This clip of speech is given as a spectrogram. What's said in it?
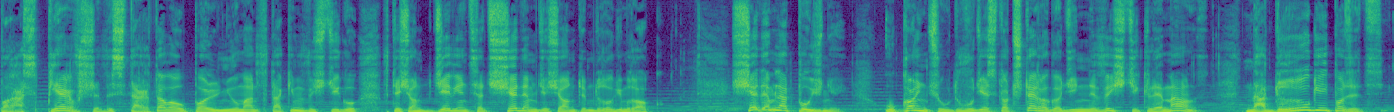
Po raz pierwszy wystartował Paul Newman w takim wyścigu w 1972 roku. Siedem lat później ukończył 24-godzinny wyścig Le Mans na drugiej pozycji.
